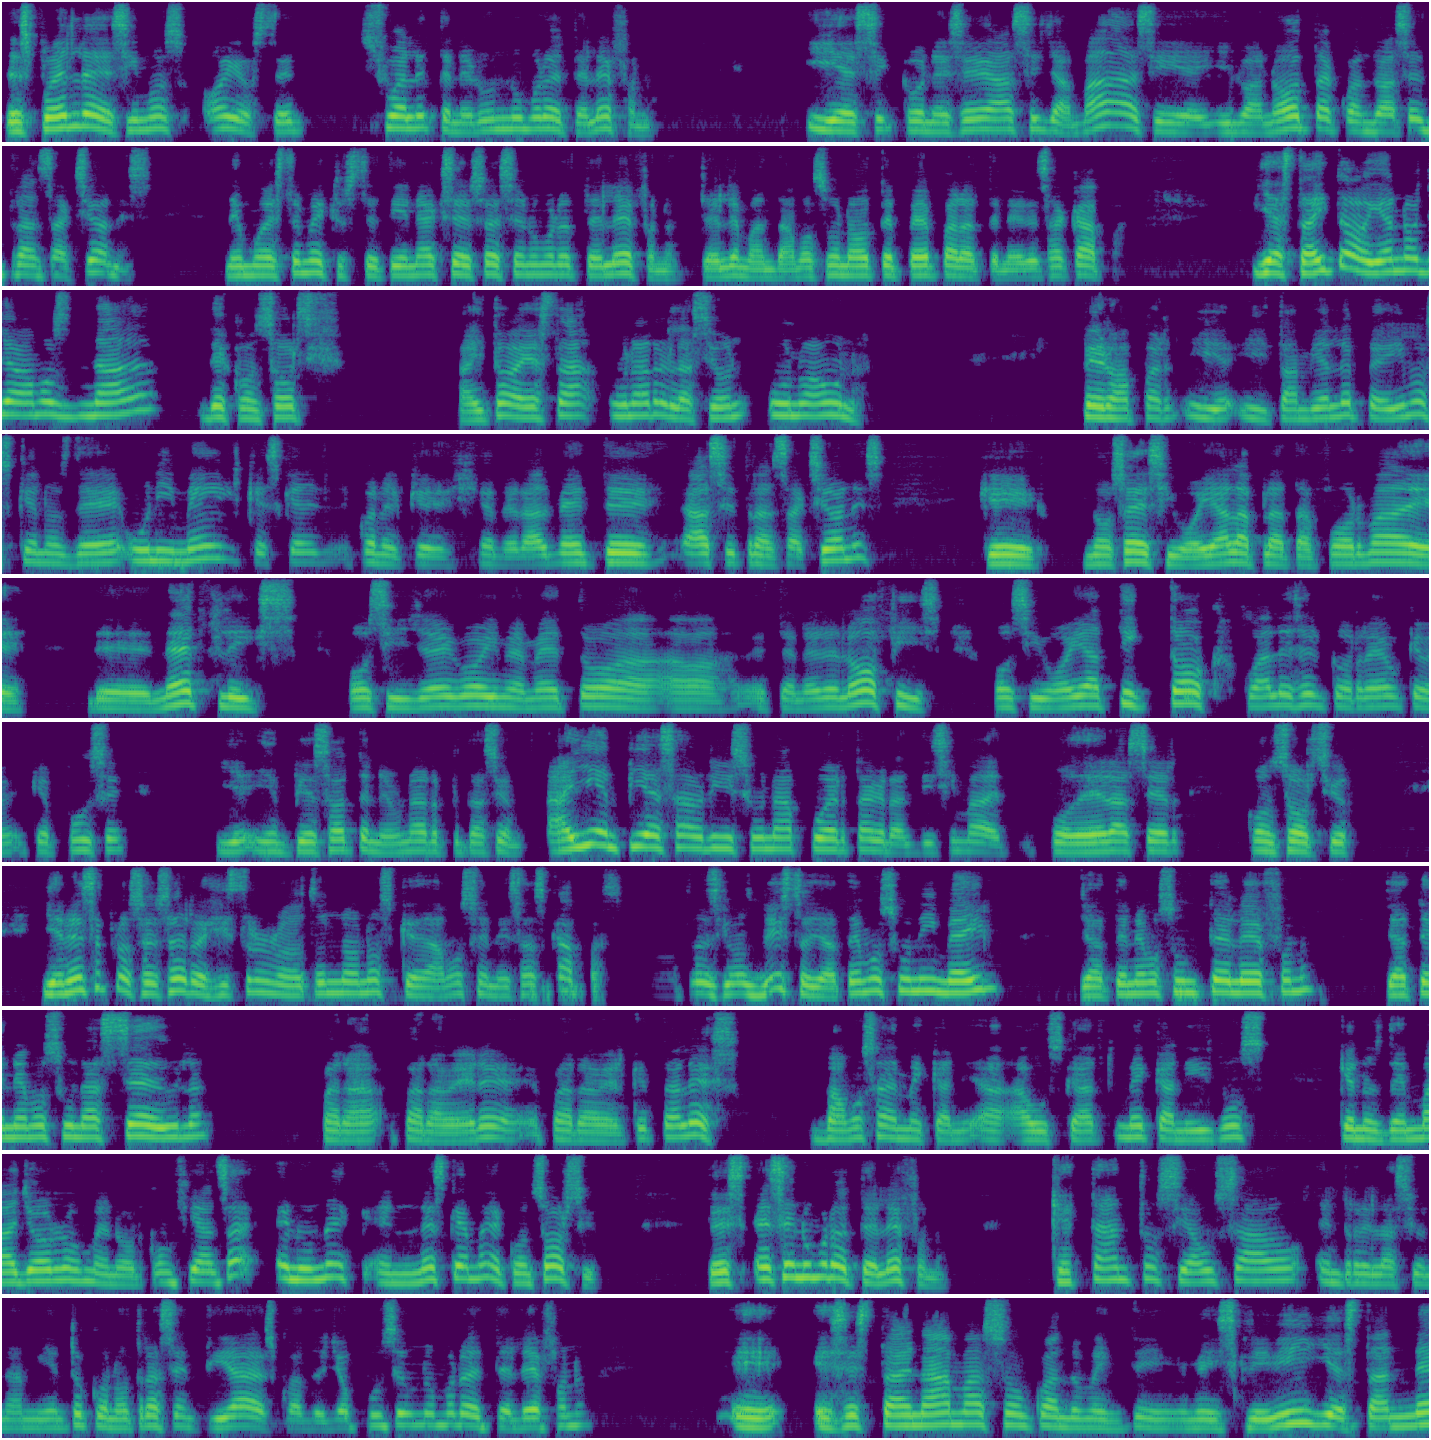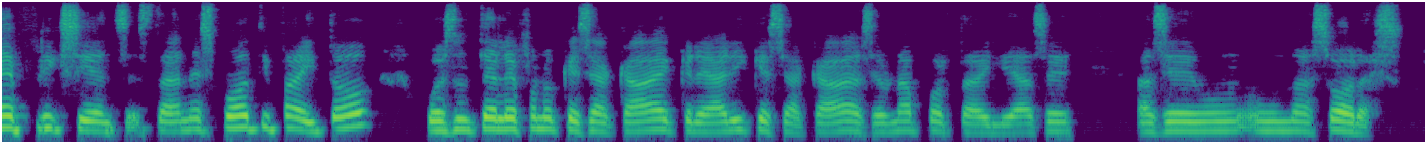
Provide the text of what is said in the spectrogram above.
Después le decimos, oye, usted suele tener un número de teléfono y ese, con ese hace llamadas y, y, lo anota cuando hace transacciones. Demuéstreme que usted tiene acceso a ese número de teléfono. Entonces le mandamos una OTP para tener esa capa. Y hasta ahí todavía no llevamos nada de consorcio. Ahí todavía está una relación uno a uno pero y, también le pedimos que nos dé un email, que es que, con el que generalmente hace transacciones, que no sé si voy a la plataforma de, de Netflix o si llego y me meto a, a, tener el Office o si voy a TikTok, cuál es el correo que, que puse y, y, empiezo a tener una reputación. Ahí empieza a abrirse una puerta grandísima de poder hacer consorcio. Y en ese proceso de registro nosotros no nos quedamos en esas capas. Nosotros decimos, listo, ya tenemos un email, ya tenemos un teléfono, ya tenemos una cédula para, para, ver, eh, para ver qué tal es. Vamos a, a, buscar mecanismos que nos den mayor o menor confianza en un, en un esquema de consorcio. Entonces, ese número de teléfono, ¿qué tanto se ha usado en relacionamiento con otras entidades? Cuando yo puse un número de teléfono, eh, ese está en Amazon cuando me, me, inscribí y está en Netflix y está en Spotify y todo, o es un teléfono que se acaba de crear y que se acaba de hacer una portabilidad hace, hace un, unas horas.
